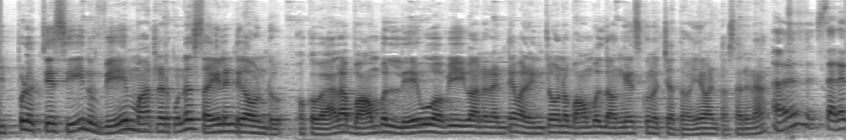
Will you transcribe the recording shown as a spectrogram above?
ఇప్పుడు వచ్చేసి నువ్వేం మాట్లాడకుండా సైలెంట్గా ఉండు. ఒకవేళ బాంబులు లేవు అవి ఇవి అనంటే వాళ్ళ ఇంట్లో ఉన్న బాంబులు దొంగేసుకుని వచ్చేద్దాం. ఏమంటావు? సరేనా? సరే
